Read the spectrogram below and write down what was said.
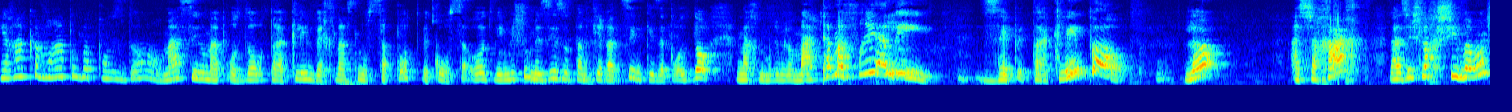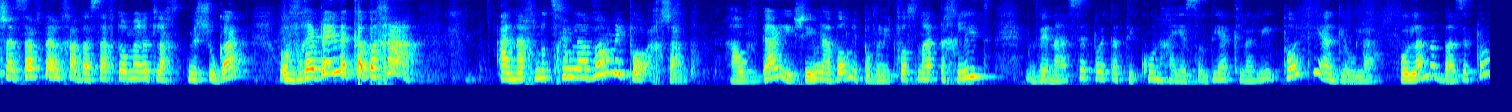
היא רק עברה פה בפרוזדור. מה עשינו מהפרוזדור? טרקלין והכנסנו ספות וכורסאות, ואם מישהו מזיז אותם כי רצים, כי זה פרוזדור, אנחנו אומרים לו, מה אתה מפריע לי? זה טרקלין פה. לא. אז שכחת? ואז יש לך שיוורון שהסבתא הלכה, והסבתא אומרת לך, את משוגעת? עוברי בעמק הבכה. אנחנו צריכים לעבור מפה עכשיו. העובדה היא שאם נעבור מפה ונתפוס מה התכלית ונעשה פה את התיקון היסודי הכללי, פה תהיה הגאולה. עולם הבא זה פה,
